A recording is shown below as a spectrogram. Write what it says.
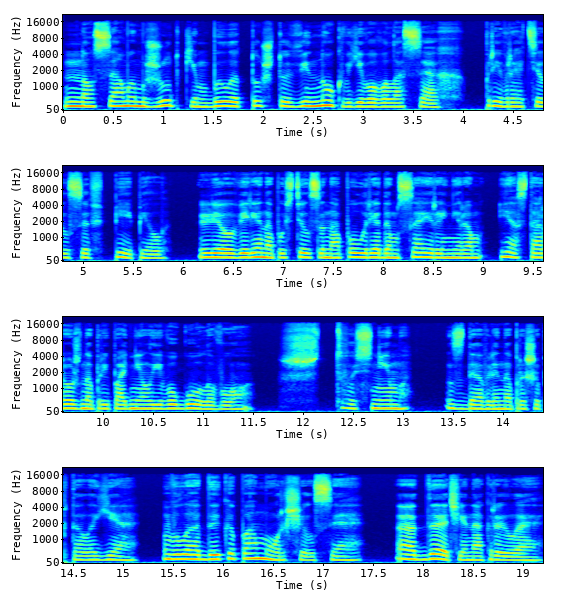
Но самым жутким было то, что венок в его волосах превратился в пепел – Лео Верен опустился на пол рядом с Айренером и осторожно приподнял его голову. «Что с ним?» – сдавленно прошептала я. Владыка поморщился. Отдачей накрыла.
